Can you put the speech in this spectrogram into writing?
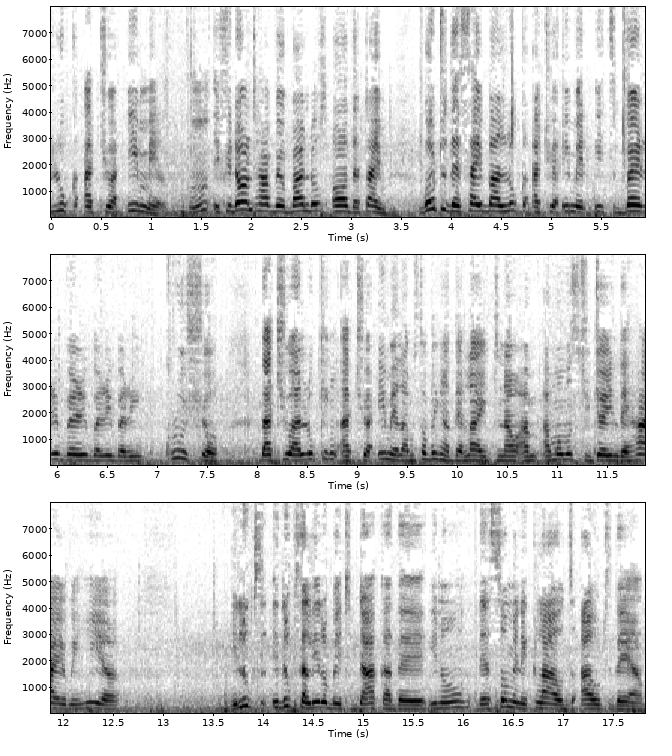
look at your email. Hmm? if you don't have your bundles all the time go to the cyber look at your email. It's very very very very crucial that you are looking at your email. I'm stopping at the light now. I'm, I'm almost to join the highway here. It looks it looks a little bit darker. There you know there's so many clouds out there.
